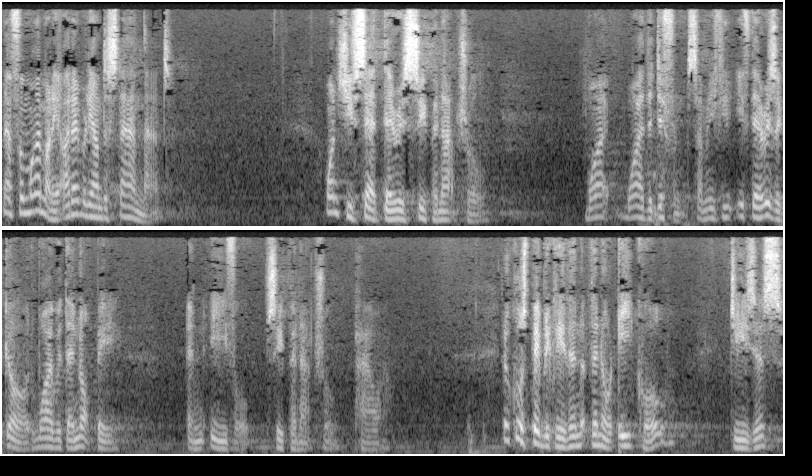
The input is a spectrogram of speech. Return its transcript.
Now, for my money, I don't really understand that. Once you've said there is supernatural, why, why the difference? I mean, if, you, if there is a God, why would there not be an evil supernatural power? But of course, biblically, they're not, they're not equal. Jesus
